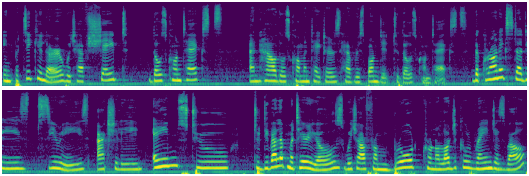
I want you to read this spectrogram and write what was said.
in particular, which have shaped those contexts and how those commentators have responded to those contexts. The Quranic Studies series actually aims to to develop materials which are from broad chronological range as well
